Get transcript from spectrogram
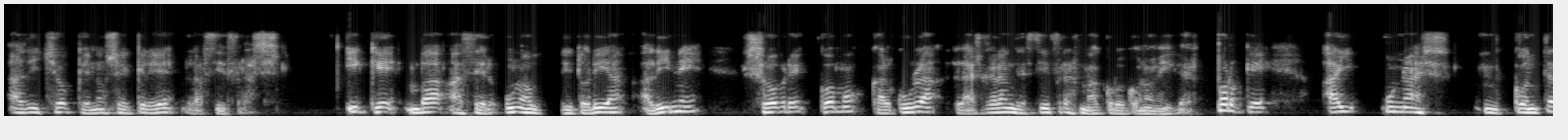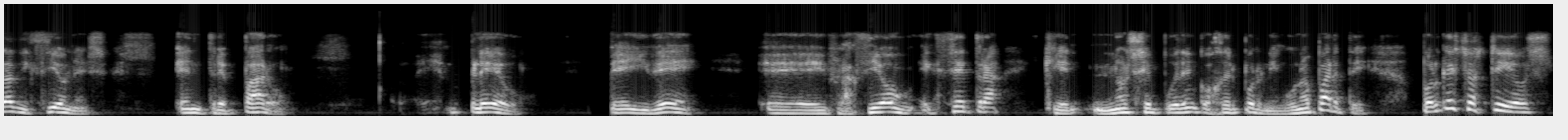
ha dicho que no se cree las cifras y que va a hacer una auditoría al INE sobre cómo calcula las grandes cifras macroeconómicas, porque hay unas contradicciones entre paro, empleo, PIB, eh, inflación, etcétera, que no se pueden coger por ninguna parte. Porque estos tíos,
